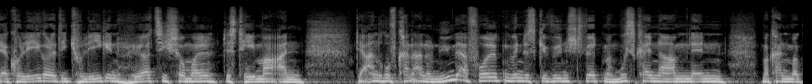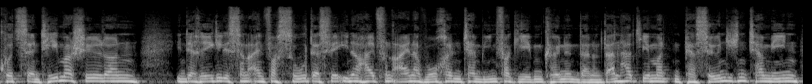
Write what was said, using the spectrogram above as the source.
der Kollege oder die Kollegin hört sich schon mal das Thema an. Der Anruf kann anonym erfolgen, wenn das gewünscht wird. Man muss keinen Namen nennen. Man kann mal kurz sein Thema schildern. In der Regel ist dann einfach so, dass wir innerhalb von einer Woche einen Termin vergeben können. Dann und dann hat jemand einen persönlichen Termin.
